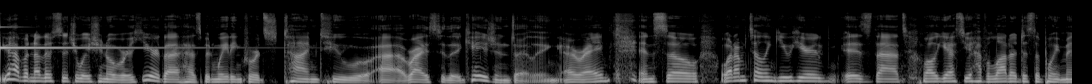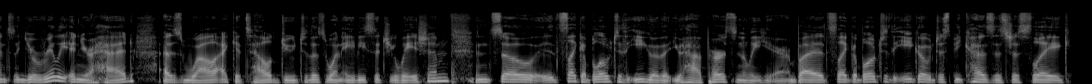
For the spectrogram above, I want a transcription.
you have another situation over here that has been waiting for its time to uh, rise to the occasion, darling. All right. And so, what I'm telling you here is that, while yes, you have a lot of disappointments, you're really in your head as well, I could tell, due to this 180 situation. And so, it's like a blow to the ego that you have personally here. But it's like a blow to the ego just because it's just like,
